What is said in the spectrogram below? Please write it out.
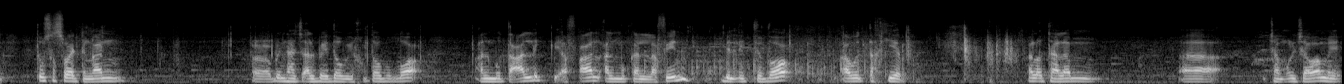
itu sesuai dengan uh, bin Haj al-Baidawi khitabullah al-muta'alliq bi af'al al-mukallafin bil iqtida' aw takhir. Kalau dalam uh, Jamul Jawami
